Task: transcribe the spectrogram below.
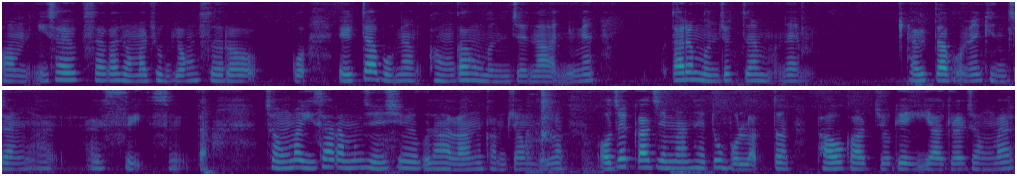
음, 이 사육사가 정말 존경스럽고 읽다 보면 건강 문제나 아니면 다른 문제 때문에 읽다 보면 긴장할 수 있습니다. 정말 이 사람은 진심이구나 라는 감정은 물론 어제까지만 해도 몰랐던 바오 가족의 이야기를 정말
